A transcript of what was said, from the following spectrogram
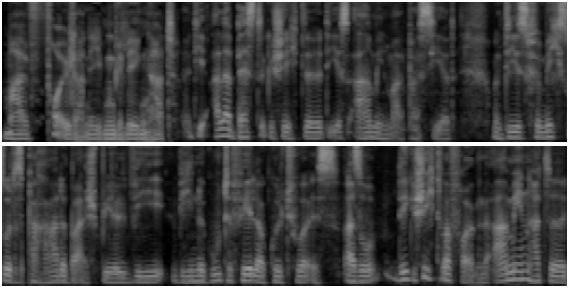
mal voll daneben gelegen hat. Die allerbeste Geschichte, die ist Armin mal passiert. Und die ist für mich so das Paradebeispiel, wie, wie eine gute Fehlerkultur ist. Also die Geschichte war folgende. Armin hatte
